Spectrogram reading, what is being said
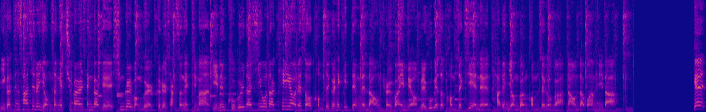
이 같은 사실을 영상에 추가할 생각에 싱글벙글 글을 작성했지만 이는 구글.co.kr에서 검색을 했기 때문에 나온 결과이며 외국에서 검색 시에는 다른 연관 검색어가 나온다고 합니다. 끝!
